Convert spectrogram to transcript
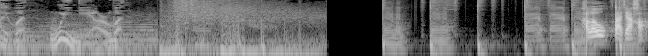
爱问为你而问。Hello，大家好。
